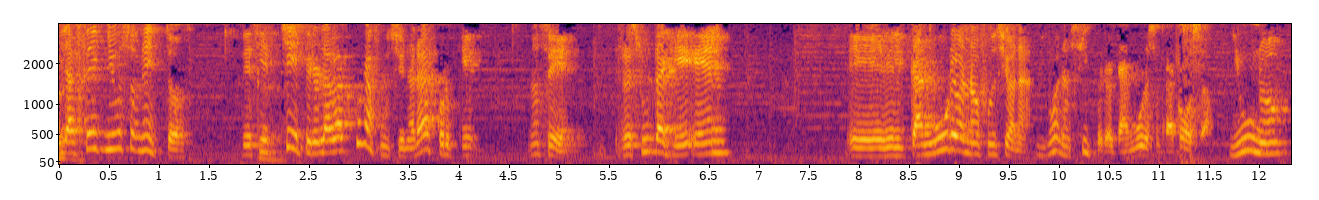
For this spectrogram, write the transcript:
y las fake news son estos. Decir, Claro. che, pero la vacuna funcionará porque, no sé, resulta que en eh, el canguro no funciona. Y bueno, sí, pero el canguro es otra cosa. Y uno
